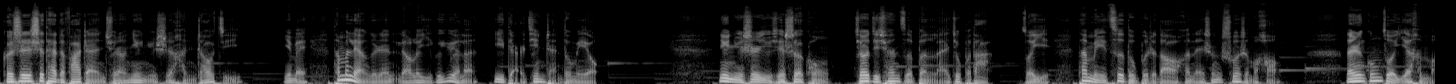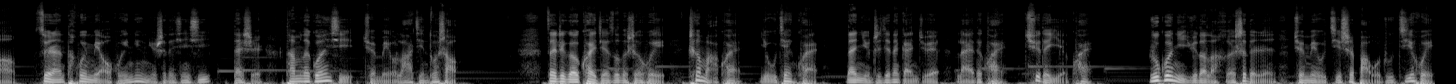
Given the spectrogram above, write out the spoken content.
可是事态的发展却让宁女士很着急，因为他们两个人聊了一个月了，一点进展都没有。宁女士有些社恐，交际圈子本来就不大，所以她每次都不知道和男生说什么好。男人工作也很忙，虽然他会秒回宁女士的信息，但是他们的关系却没有拉近多少。在这个快节奏的社会，车马快，邮件快，男女之间的感觉来得快，去得也快。如果你遇到了合适的人，却没有及时把握住机会，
